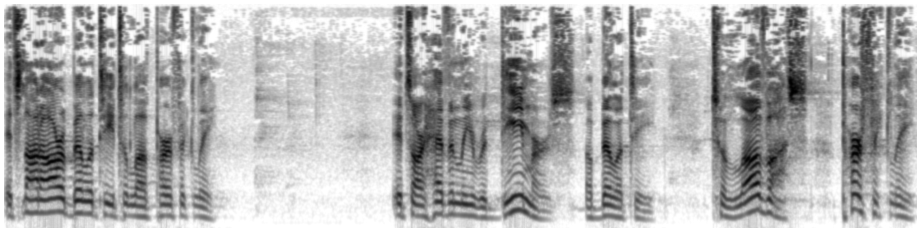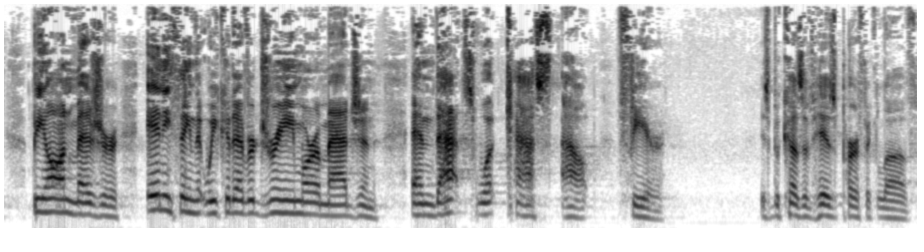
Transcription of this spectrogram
It's not our ability to love perfectly. It's our heavenly Redeemer's ability to love us perfectly, beyond measure, anything that we could ever dream or imagine. And that's what casts out fear, is because of His perfect love.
